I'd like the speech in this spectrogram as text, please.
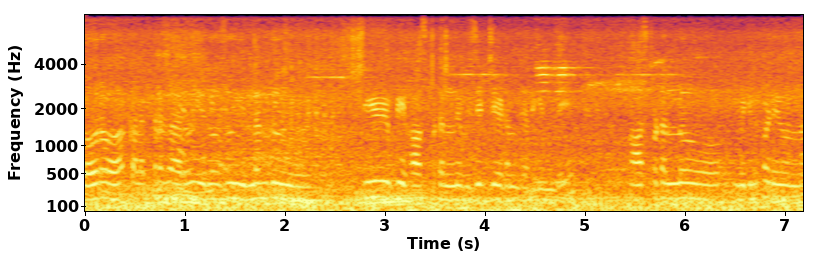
గౌరవ కలెక్టర్ గారు ఈరోజు ఇల్లందు సివిపి హాస్పిటల్ని విజిట్ చేయడం జరిగింది. హాస్పిటల్లో మిగిలిపడి ఉన్న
